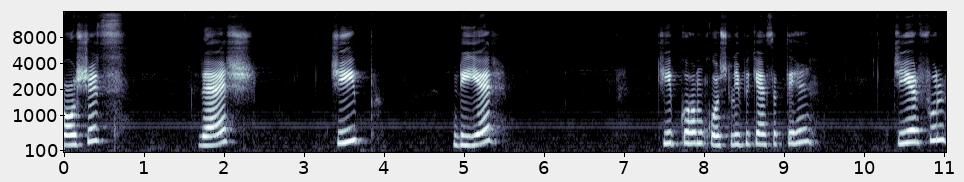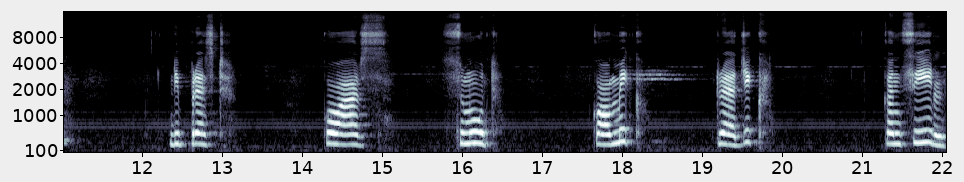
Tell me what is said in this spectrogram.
cautious rash cheap, dear. Cheap को हम कॉस्टली भी कह सकते हैं। Cheerful, depressed, coarse, smooth, comic, tragic, conceal,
